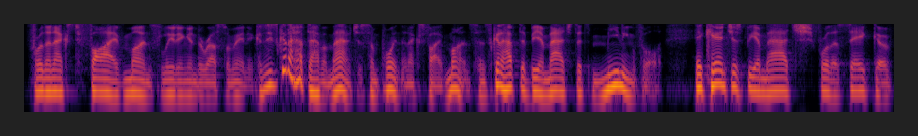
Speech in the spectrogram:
for the next five months leading into WrestleMania because he's going to have to have a match at some point in the next five months. And it's going to have to be a match that's meaningful. It can't just be a match for the sake of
